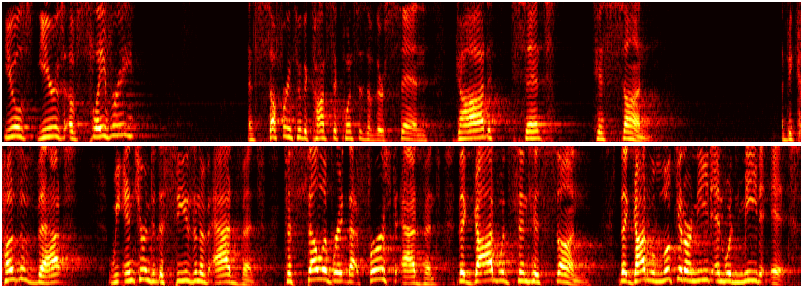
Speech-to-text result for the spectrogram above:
years, years of slavery, and suffering through the consequences of their sin, God sent his son. And because of that, we enter into the season of Advent to celebrate that first Advent that God would send his son, that God would look at our need and would meet it.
